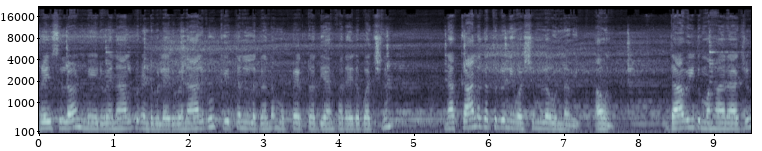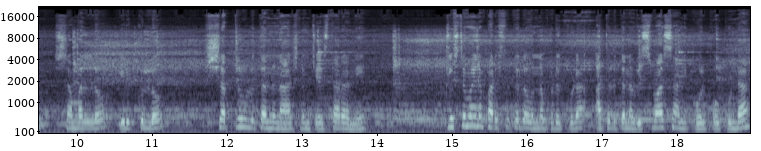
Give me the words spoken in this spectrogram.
ప్రేసులో మే ఇరవై నాలుగు రెండు వేల ఇరవై నాలుగు కీర్తనల గ్రంథం ముప్పై ఒకటో అధ్యాయం పదహైదవ వచనం. నా కాలగతులు నీ వశంలో ఉన్నవి. అవును. దావీదు మహారాజు శ్రమల్లో ఇరుక్కుల్లో శత్రువులు తన్ను నాశనం చేస్తారని క్లిష్టమైన పరిస్థితుల్లో ఉన్నప్పుడు కూడా అతడు తన విశ్వాసాన్ని కోల్పోకుండా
